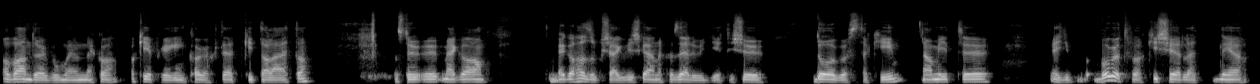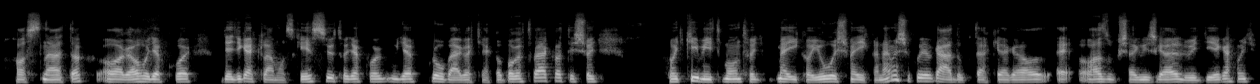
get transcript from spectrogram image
a Wonder Woman-nek a, a képregény karaktert kitalálta, azt ő, ő meg, a, meg a hazugságvizsgának az elődjét is ő dolgozta ki, amit ő, egy borotva kísérletnél használtak arra, hogy akkor ugye egy reklámhoz készült, hogy akkor ugye próbálgatják a borotvákat, és hogy hogy ki mit mond, hogy melyik a jó és melyik a nem, és akkor rádugták erre a, a hazugságvizsgál elődjére, hogy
